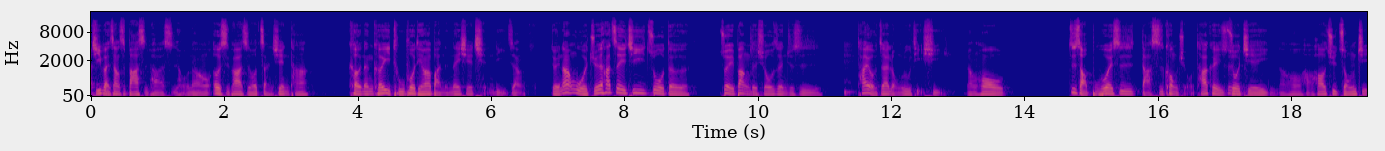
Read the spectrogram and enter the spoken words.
基本上是八十趴的时候，然后二十趴的时候展现他可能可以突破天花板的那些潜力。这样，对。那我觉得他这一季做的最棒的修正就是他有在融入体系，然后至少不会是打失控球，他可以做接应，然后好好去终结。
